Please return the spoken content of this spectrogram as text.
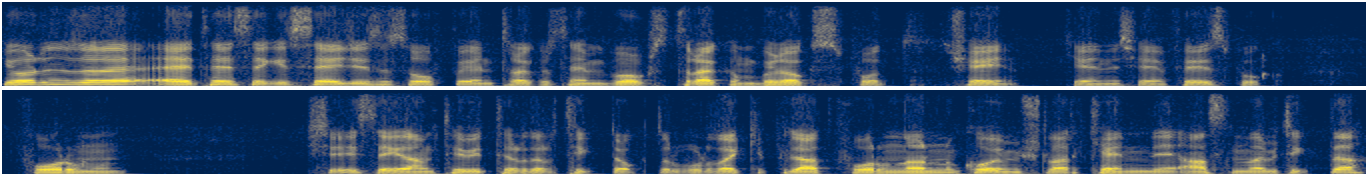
Gördüğünüz üzere ET8 SCS Software Tracker Sandbox Track'ın Blogspot şey kendi şey Facebook forumun işte Instagram, Twitter'dır, TikTok'tur. Buradaki platformlarını koymuşlar. Kendi aslında bir tık da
